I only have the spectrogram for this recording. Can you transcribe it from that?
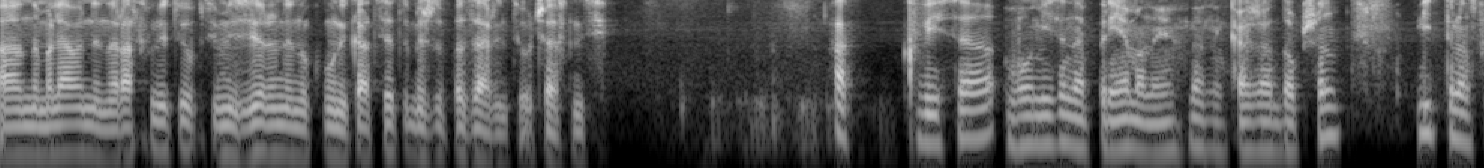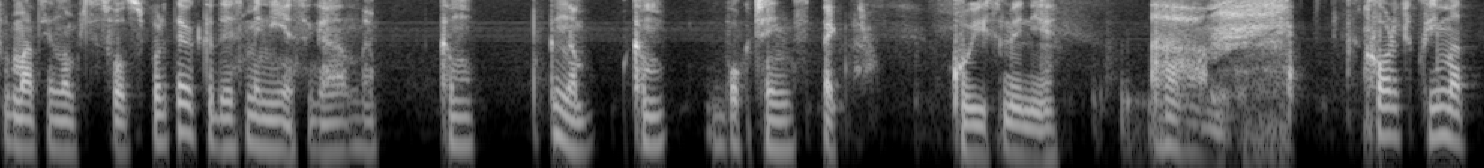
намаляване на разходите и оптимизиране на комуникацията между пазарните участници. А какви са вълните на приемане, да не кажа adoption, и трансформация на обществото? Според теб, къде сме ние сега на, към, на, към блокчейн спектъра? Кои сме ние? А, хората, които имат,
